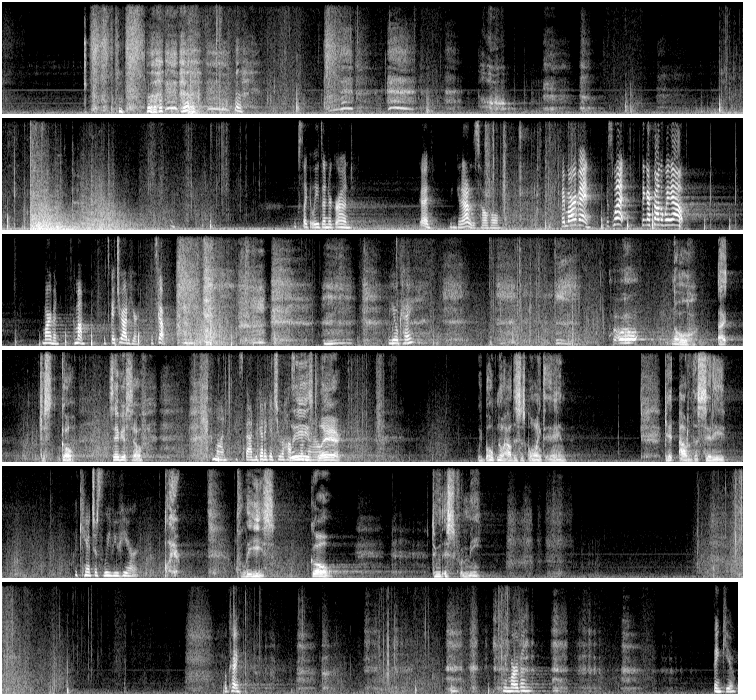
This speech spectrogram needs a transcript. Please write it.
Looks like it leads underground. Good. We can get out of this hellhole. Hey, Marvin! Guess what? I think I found the way out! Marvin, come on. Let's get you out of here. Let's go. Are you okay? Oh, No, I... Just go. Save yourself. Come on, it's bad. We gotta get you to hospital Please, now. Claire. We both know how this is going to end. Get out of the city, I can't just leave you here. Claire. Please, go. Do this for me. Okay. Hey, Marvin. Thank you.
